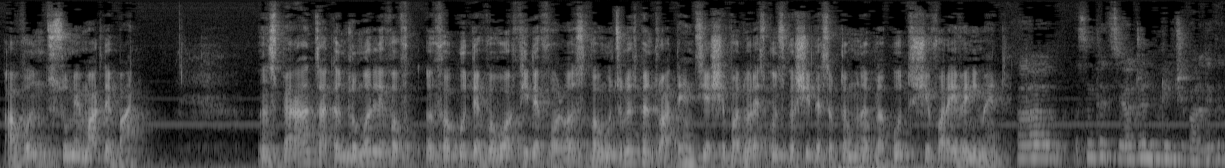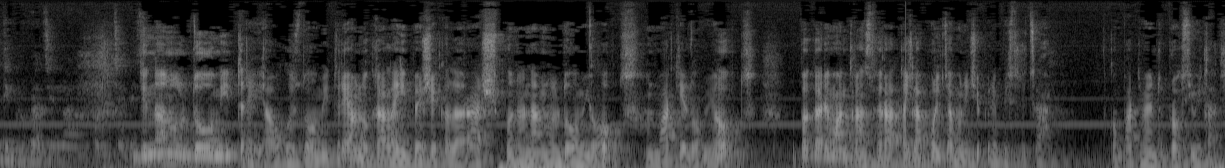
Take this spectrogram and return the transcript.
având sume mari de bani. În speranța că îndrumările fă făcute vă vor fi de folos, vă mulțumesc pentru atenție și vă doresc un sfârșit de săptămână plăcut și fără evenimente. Uh, sunteți agent principal. De cât timp lucrați în uh, poliția? Din anul 2003, august 2003, am lucrat la IPJ Călăraș până în anul 2008, în martie 2008, după care m-am transferat aici la Poliția Municipiului Bistrița, compartimentul proximitate.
